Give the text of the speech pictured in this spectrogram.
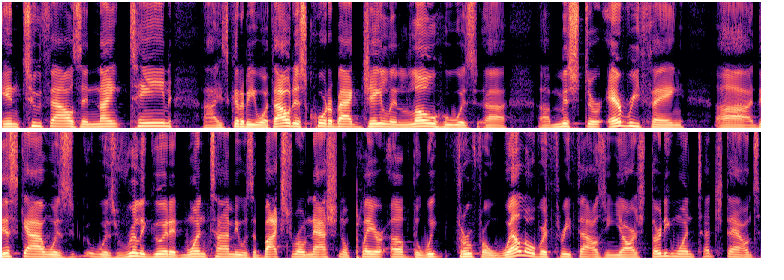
in 2019. Uh, he's going to be without his quarterback, Jalen Lowe, who was uh, uh, Mr. Everything. Uh, this guy was was really good at one time. He was a Box Row National Player of the Week, threw for well over 3,000 yards, 31 touchdowns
